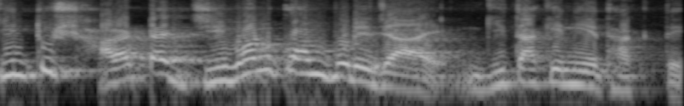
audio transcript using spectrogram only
কিন্তু সারাটা জীবন কম পড়ে যায় গীতাকে নিয়ে থাকতে।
